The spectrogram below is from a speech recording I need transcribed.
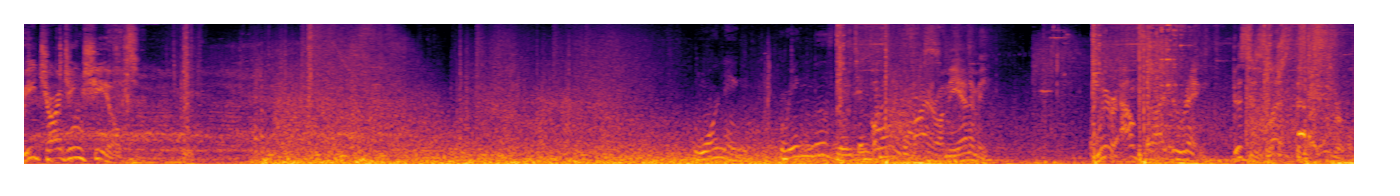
Recharging shields. Warning. Ring movement in Opening fire on the enemy. We're outside the ring. This is less than favorable.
